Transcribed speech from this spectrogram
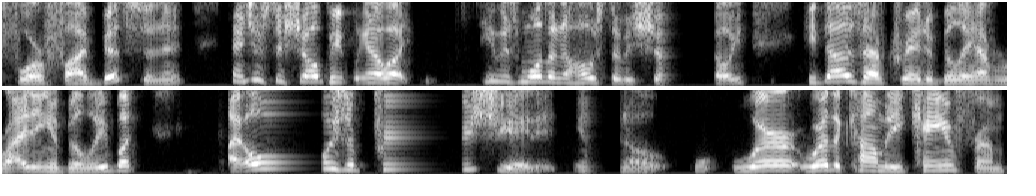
four or five bits in it, and just to show people, you know what? He was more than a host of a show he does have creative ability, have writing ability, but I always appreciated, you know, where where the comedy came from,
